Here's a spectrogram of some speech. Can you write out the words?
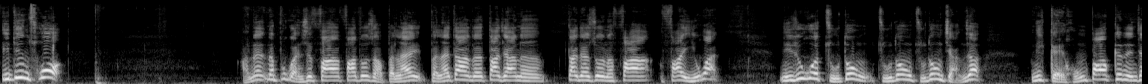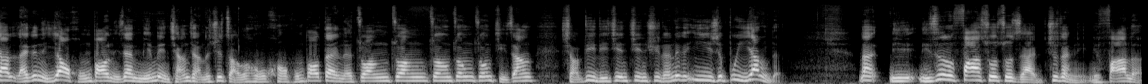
一定错。好，那那不管是发发多少，本来本来大的大家呢，大家说呢发发一万，你如果主动主动主动讲着。你给红包跟人家来跟你要红包，你再勉勉强强的去找个红红红包袋呢，装装装装装几张小弟弟进进去的那个意义是不一样的。那你你这个发说说实在，就算你你发了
